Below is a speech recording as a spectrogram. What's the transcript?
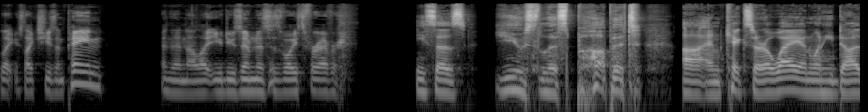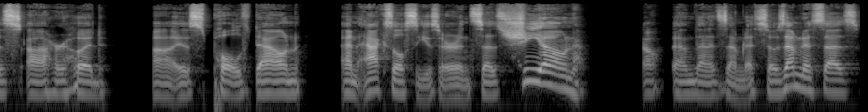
like like she's in pain, and then I'll let you do Xemnas's voice forever. he says, "Useless puppet," uh, and kicks her away. And when he does, uh, her hood uh, is pulled down, and Axel sees her and says, "Xion." Oh, and then it's Xemnas. So Xemnas says,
